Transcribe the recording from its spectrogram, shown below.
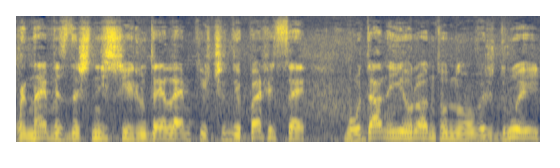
найвизначніших людей Лемківщини. Перший це Богдан Ігор Антонович, другий, е,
